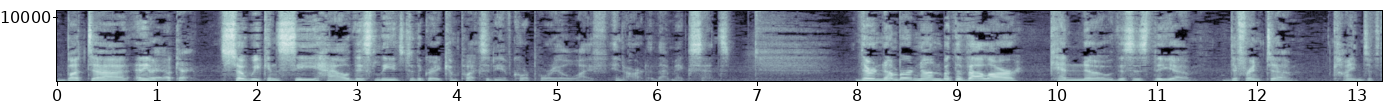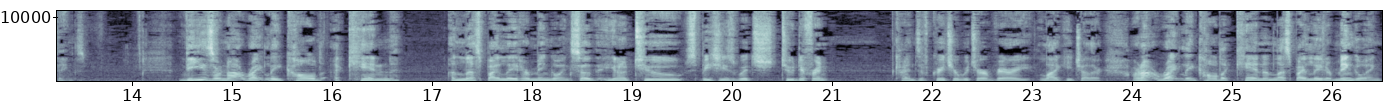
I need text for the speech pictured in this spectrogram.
but uh, anyway, okay. So we can see how this leads to the great complexity of corporeal life in Arda. That makes sense. Their number none but the Valar can know. This is the uh, different uh, kinds of things. These are not rightly called akin unless by later mingling. So, you know, two species which, two different kinds of creature which are very like each other, are not rightly called akin unless by later mingling,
